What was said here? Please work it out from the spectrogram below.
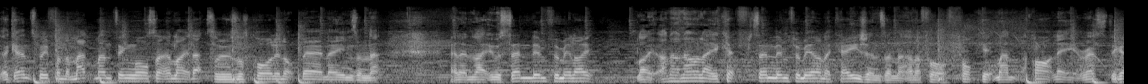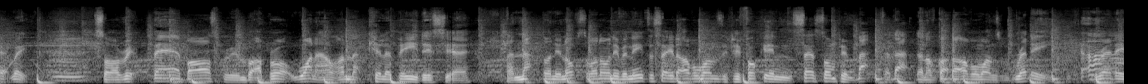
against me from the madman thing or something like that. So he was just calling up bare names and that. And then like he was sending for me like like I don't know, like he kept sending for me on occasions and that and I thought, fuck it man, I can't let it rest to get me. Mm. So I ripped bare bars for him, but I brought one out on that Killa P this year, and that done enough. So I don't even need to say the other ones. If he fucking says something back to that, then I've got the other ones ready, ready,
